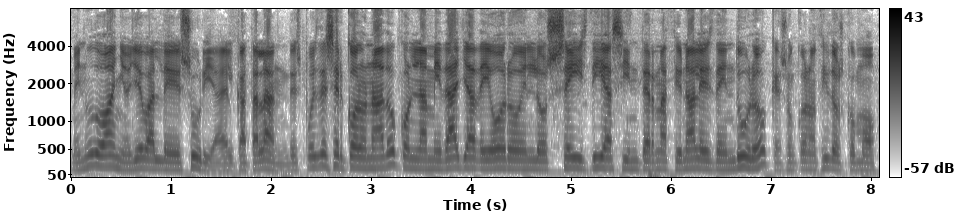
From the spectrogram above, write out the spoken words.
Menudo año lleva el de Suria, el catalán, después de ser coronado con la medalla de oro en los seis días internacionales de enduro, que son conocidos como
